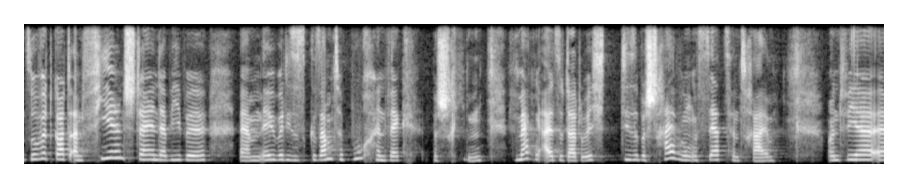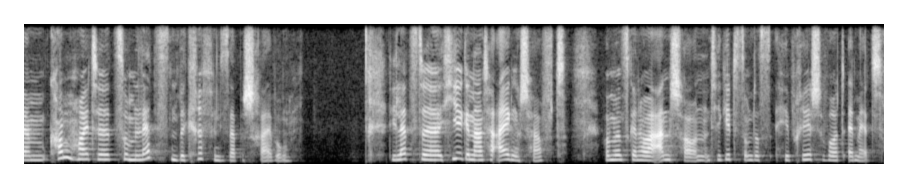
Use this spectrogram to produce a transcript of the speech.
So wird Gott an vielen Stellen der Bibel ähm, über dieses gesamte Buch hinweg beschrieben. Wir merken also dadurch, diese Beschreibung ist sehr zentral. Und wir ähm, kommen heute zum letzten Begriff in dieser Beschreibung. Die letzte hier genannte Eigenschaft wollen wir uns genauer anschauen. Und hier geht es um das hebräische Wort Emet,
